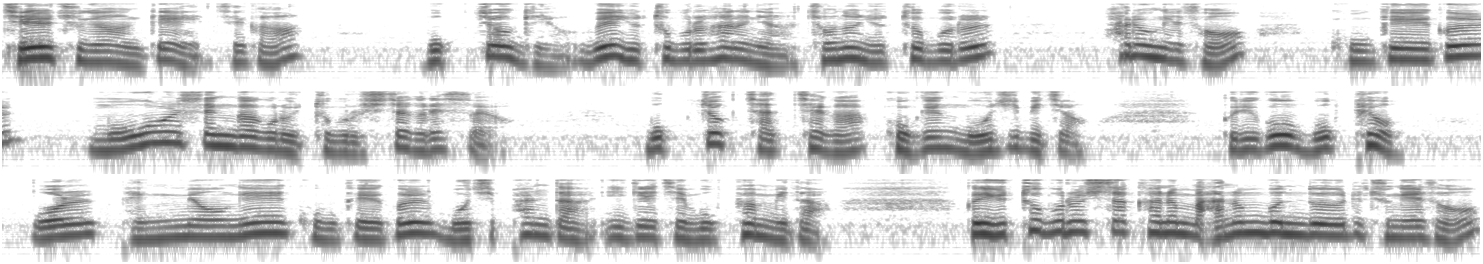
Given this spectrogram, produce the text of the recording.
제일 중요한 게 제가 목적이에요. 왜 유튜브를 하느냐? 저는 유튜브를 활용해서 고객을 모을 생각으로 유튜브를 시작을 했어요. 목적 자체가 고객 모집이죠. 그리고 목표, 월 100명의 고객을 모집한다. 이게 제 목표입니다. 그 유튜브를 시작하는 많은 분들 중에서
